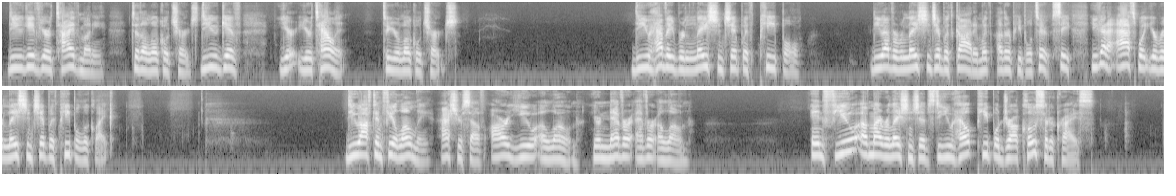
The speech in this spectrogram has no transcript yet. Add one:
Do you give your tithe money to the local church? Do you give your your talent to your local church? Do you have a relationship with people? Do you have a relationship with God and with other people too? See, you got to ask what your relationship with people look like. Do you often feel lonely? Ask yourself, are you alone? You're never, ever alone. In few of my relationships, do you help people draw closer to Christ?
